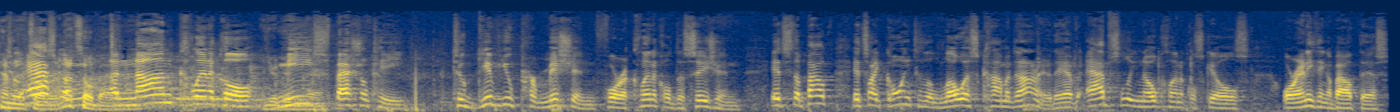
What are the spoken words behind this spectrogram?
10 to minutes ask over. a, Not so bad. a non-clinical me there. specialty to give you permission for a clinical decision. It's about it's like going to the lowest common denominator. They have absolutely no clinical skills or anything about this,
